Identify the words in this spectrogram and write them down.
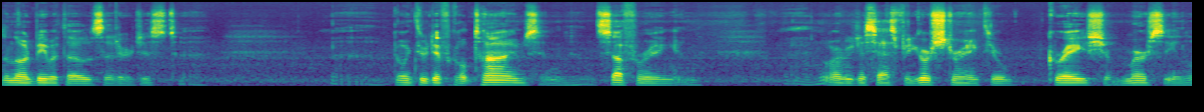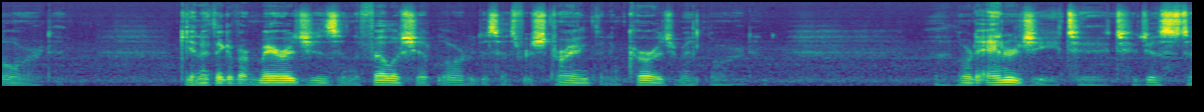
And Lord, be with those that are just uh, uh, going through difficult times and, and suffering. And uh, Lord, we just ask for your strength, your grace, your mercy, Lord. Again, I think of our marriages and the fellowship, Lord. We just ask for strength and encouragement, Lord. Uh, Lord, energy to, to just uh,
